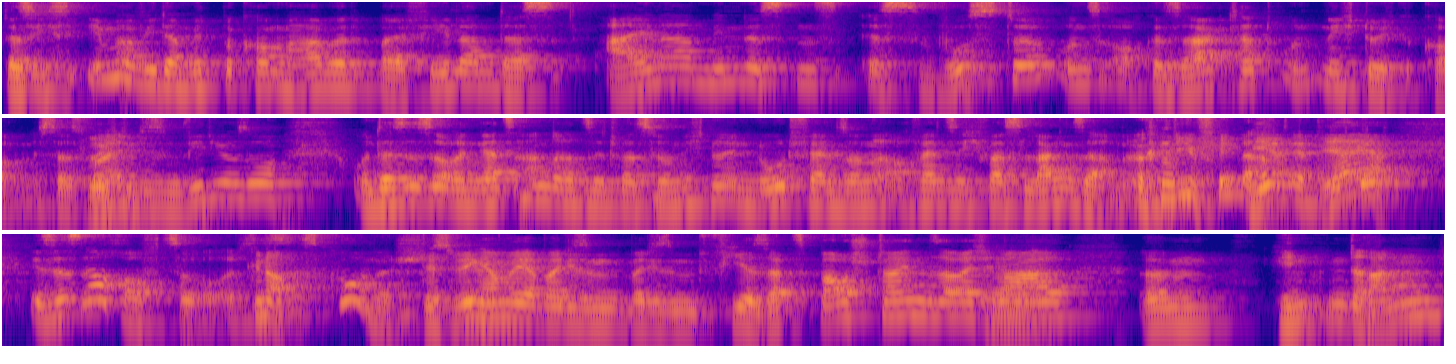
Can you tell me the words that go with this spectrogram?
dass ich es immer wieder mitbekommen habe bei Fehlern, dass einer mindestens es wusste, uns auch gesagt hat und nicht durchgekommen ist. Das war in Richtig. diesem Video so. Und das ist auch in ganz anderen Situationen, nicht nur in Notfällen, sondern auch wenn sich was langsam irgendwie fehlerhaft Ja, entwickelt, ja, ja. ist es auch oft so. Und Genau. Das ist komisch. Deswegen haben wir ja bei diesem, bei diesem Vier-Satz-Baustein, sage ich mal, ähm, hinten dran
